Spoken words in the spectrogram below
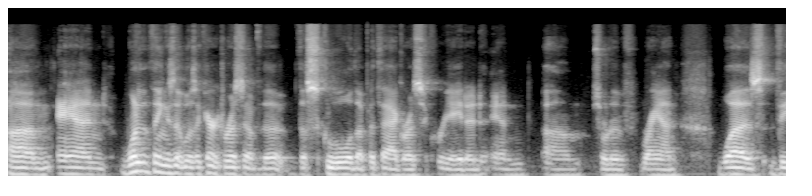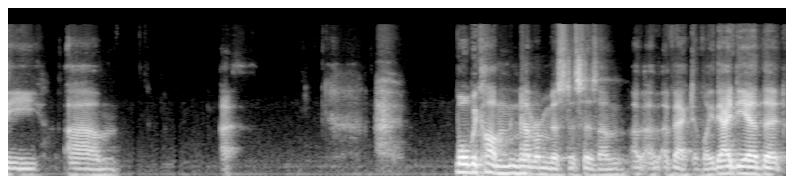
Um, and one of the things that was a characteristic of the the school that Pythagoras created and um, sort of ran was the um, what we call number mysticism effectively the idea that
